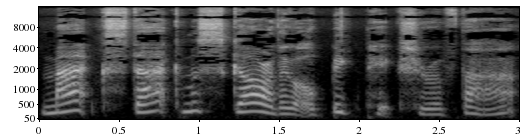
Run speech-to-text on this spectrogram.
Mac Stack Mascara. They've got a big picture of that.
